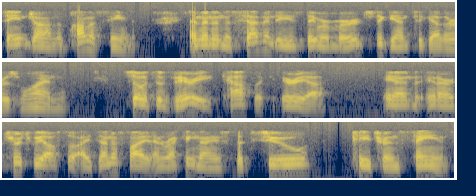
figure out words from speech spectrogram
St. John Nepomucene. And then in the 70s, they were merged again together as one. So it's a very Catholic area. And in our church, we also identified and recognized the two patron saints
